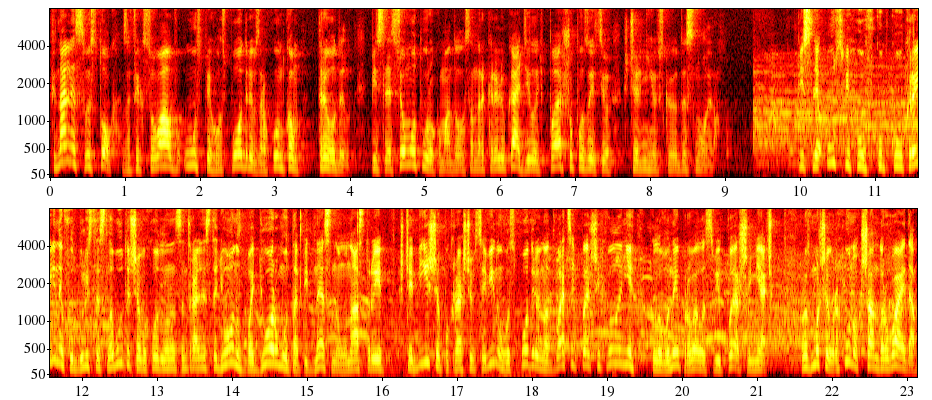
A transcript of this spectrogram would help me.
Фінальний свисток зафіксував успіх господарів з рахунком 3-1. Після сьомого туру команда Олександра Кирилюка ділить першу позицію з Чернігівською Десною. Після успіху в Кубку України футболісти Славутича виходили на центральний стадіон в бадьорому та піднесеному настрої. Ще більше покращився він у господарів на 21-й хвилині, коли вони провели свій перший м'яч. Розмочив рахунок Шандор Вайда.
